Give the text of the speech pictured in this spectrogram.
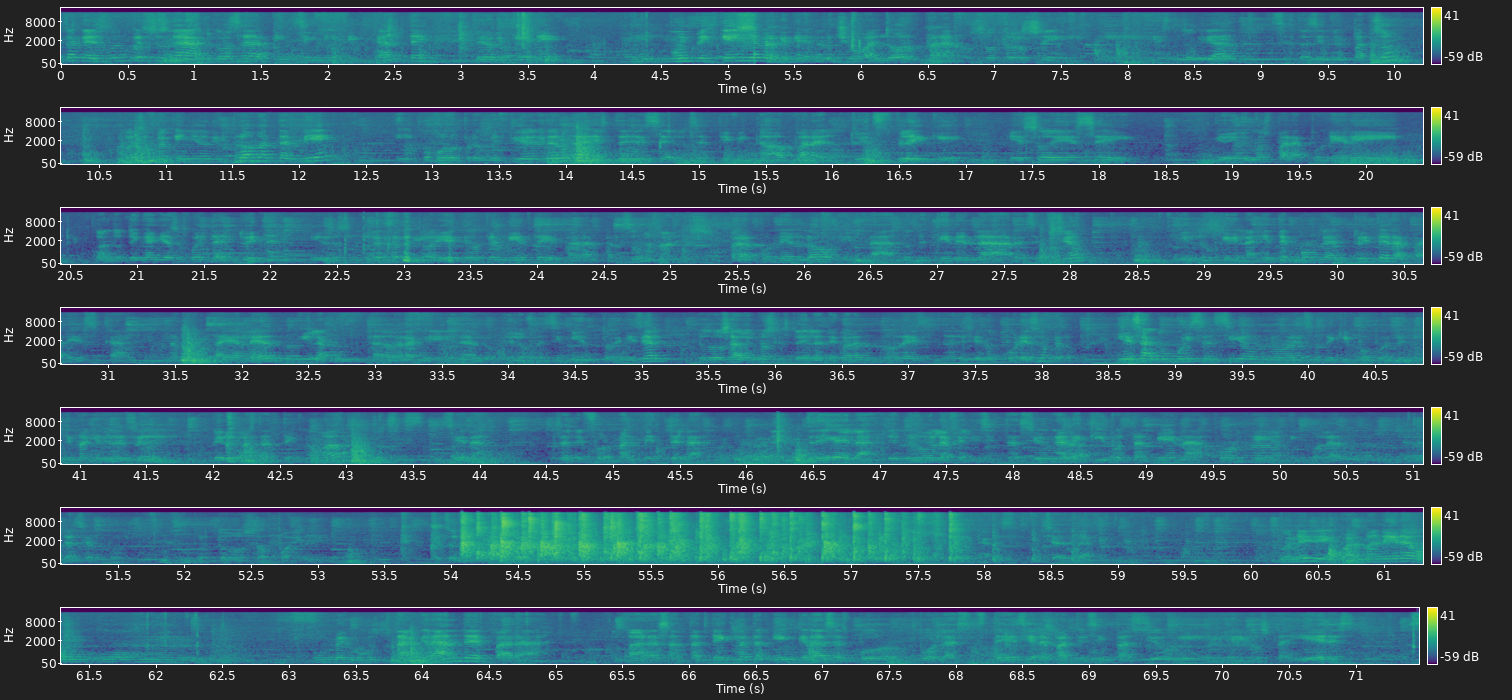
esto que es pues, una cosa insignificante, pero que tiene muy, pequeña, pero que tiene mucho valor para nosotros eh, eh, esto que se está haciendo en Patzum. Es un pequeño diploma también y como lo prometió el deuda, este es el certificado para el Twitch que eso es eh, que veremos para poner eh, cuando tengan ya su cuenta de Twitter, y eso es un reto que todavía quedó pendiente para, para Zoom, para ponerlo en la, donde tienen la recepción y lo que la gente ponga en Twitter aparezca en una pantalla LED y la computadora que era el ofrecimiento inicial. Nosotros sabemos que ustedes las mejoras no la, hicieron por eso, pero y es algo muy sencillo, no es un equipo pues, de última generación, pero bastante innovador, entonces quisiera hacerle formalmente la, entrega y la, de nuevo la felicitación al equipo también, a Jorge y a Nicolás. Muchas gracias por, por todo su apoyo. Muchas gracias. Bueno, y de igual manera un, un, un me gusta grande para, para Santa Tecla también. Gracias por, por la asistencia y la participación en, en los talleres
